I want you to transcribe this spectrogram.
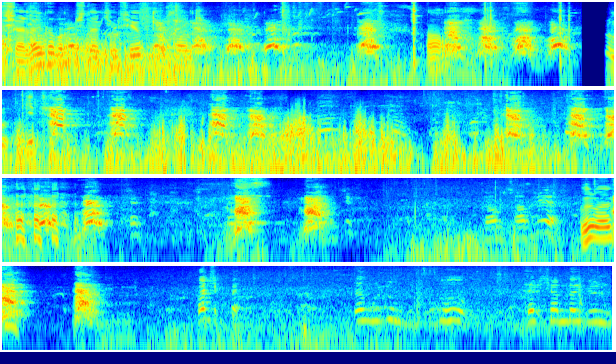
Dışarıdan kapatmışlar. Kimse yok gibi sanki. Al. Oğlum git. Buyurun Melih. açık be. Ben uzun bu perşembe gün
